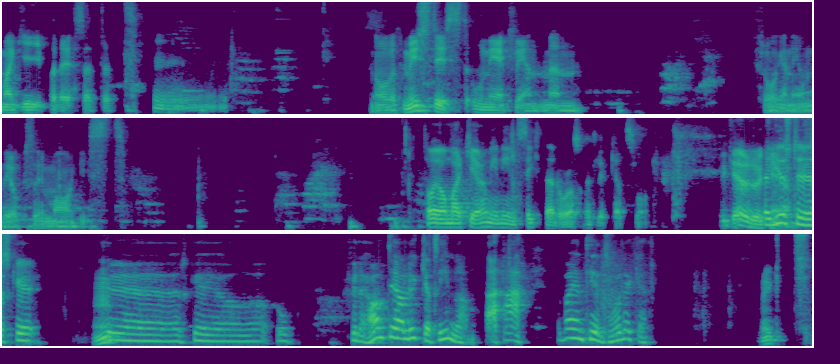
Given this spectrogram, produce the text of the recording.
magi på det sättet. Mm. något mystiskt onekligen, men frågan är om det också är magiskt. Tar jag och markerar min insikt där då som ett lyckat slag. Tycker jag du kan Just det, det ska, Mm. ska jag... För det har inte jag lyckats innan. Det var en till som var lyckad. Snyggt.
